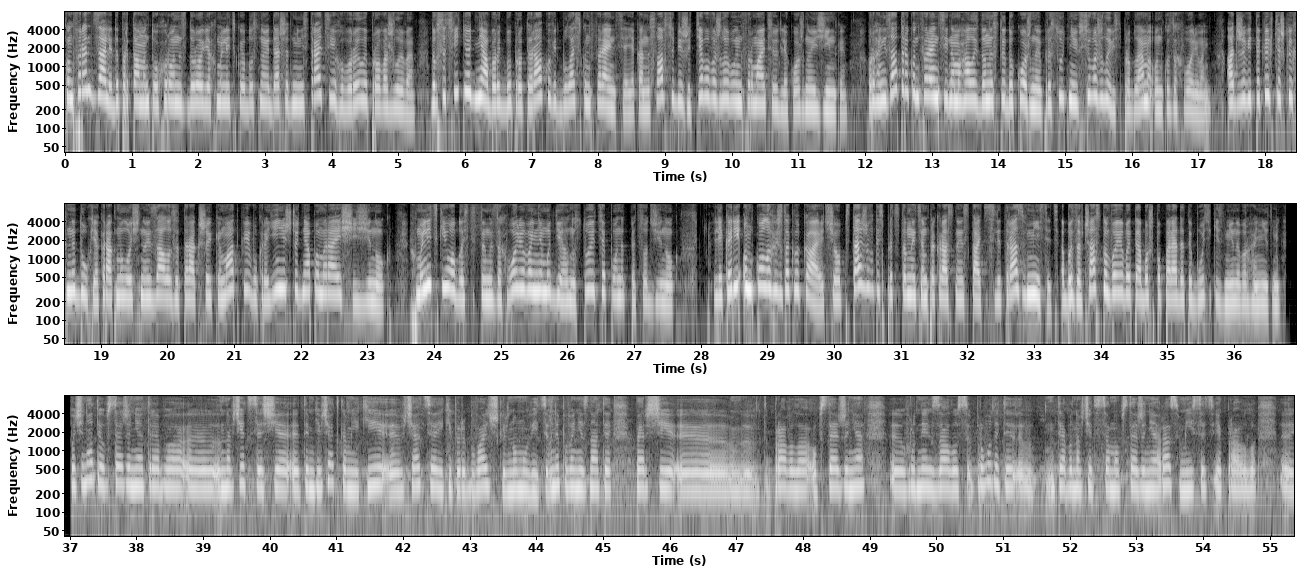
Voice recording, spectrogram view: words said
конференц-залі Департаменту охорони здоров'я Хмельницької обласної держадміністрації говорили про важливе. До Всесвітнього дня боротьби проти раку відбулася конференція, яка несла в собі життєво важливу інформацію для кожної жінки. Організатори конференції намагались донести до кожної присутньої всю важливість проблеми онкозахворювань. Адже від таких тяжких недуг, як рак молочної залози та рак шийки матки, в Україні щодня помирає 6 жінок. В Хмельницькій області з цими захворюваннями діагностується понад 500 жінок. Лікарі-онкологи ж закликають, що обстежуватись представницям прекрасної статі слід раз в місяць, аби завчасно виявити або ж попередити будь-які зміни в організмі. Починати обстеження треба е, навчитися ще е, тим дівчаткам, які е, вчаться, які перебувають в шкільному віці. Вони повинні знати перші правила обстеження грудних залоз. Проводити треба навчитися самообстеження раз в місяць, як правило.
